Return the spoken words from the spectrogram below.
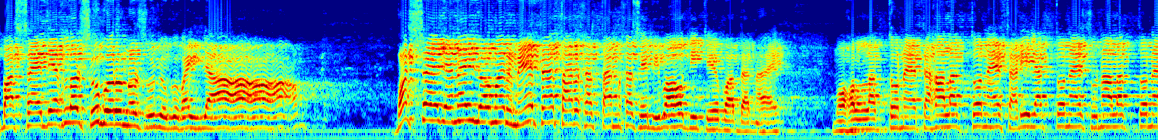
বাচ্চায় দেখল সুবর্ণ সুযোগ পাইলাম বাচ্চায় জানাইলো আমার মেয়েটা তার তার কাছে বিবাহ দিতে বাধা নাই মহল লাগতো না টাকা লাগতো না, শাড়ি লাগতো না, সোনা লাগতো না,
